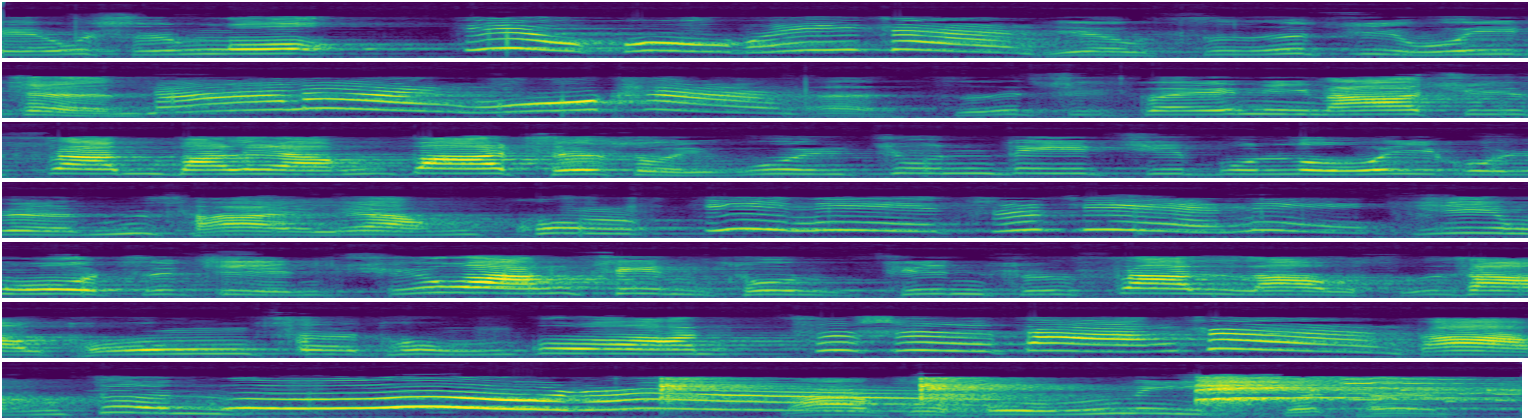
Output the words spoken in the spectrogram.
就是我，有何为证？有字据为证。拿来我看。呃，字据被你拿去三八两八车税，为君的岂不落一个人财两空？以你之见，你以我之见，去往青村，请出三老四少，同吃同官。此事当真？当真。无人。那个哄你不成？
